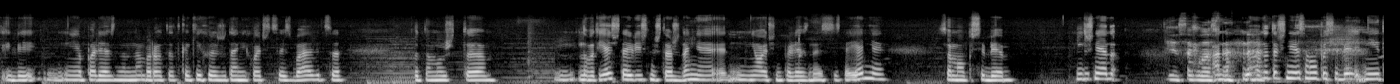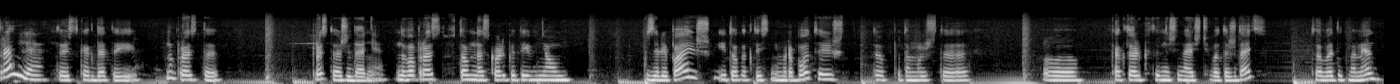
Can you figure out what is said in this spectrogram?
или не полезным, наоборот, от каких ожиданий хочется избавиться, потому что, ну вот я считаю лично, что ожидание не очень полезное состояние само по себе. Ну, точнее, я согласна. Оно, да. оно, точнее, само по себе нейтральное, то есть когда ты, ну, просто просто ожидание. Но вопрос в том, насколько ты в нем залипаешь, и то, как ты с ним работаешь, то, потому что э, как только ты начинаешь чего-то ждать, то в этот момент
